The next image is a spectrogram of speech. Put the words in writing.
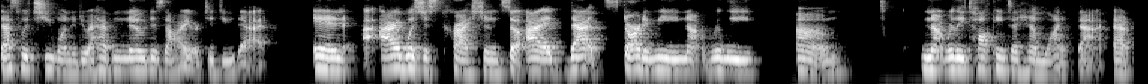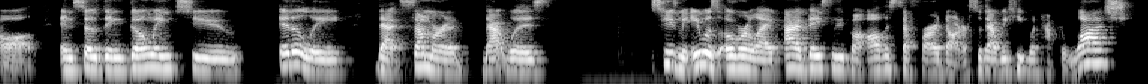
That's what you want to do. I have no desire to do that. And I, was just crushed. And so I, that started me not really, um, not really talking to him like that at all. And so then going to Italy that summer, that was excuse me, it was over like I basically bought all this stuff for our daughter so that way he wouldn't have to wash,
